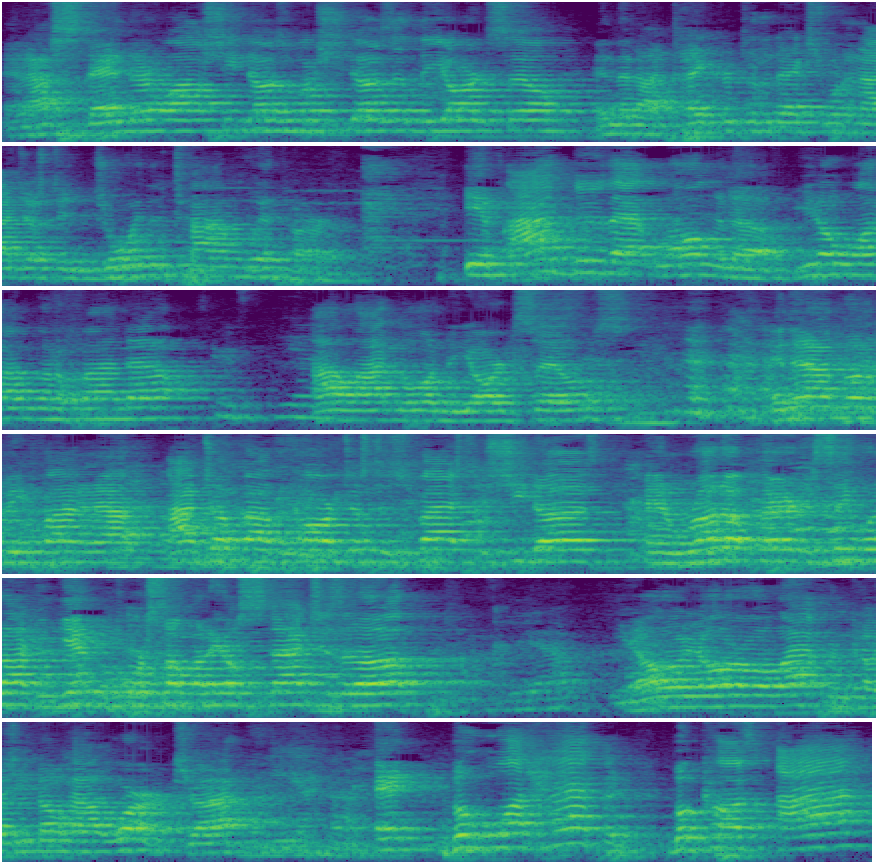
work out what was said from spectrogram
And I stand there while she does what she does at the yard sale, and then I take her to the next one and I just enjoy the time with her. If I do that long enough, you know what I'm going to find out? I like going to yard sales. And then I'm going to be finding out I jump out of the car just as fast as she does and run up there to see what I can get before somebody else snatches it up. Y'all are, y'all are all laughing because you know how it works, right? And but what happened? Because I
